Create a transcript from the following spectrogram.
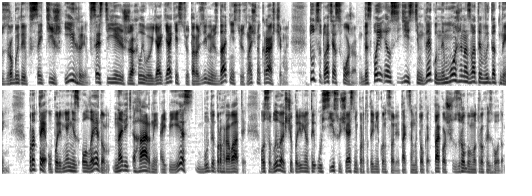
зробити все ті ж ігри, все з тією ж жахливою як якістю та роздільною здатністю значно кращими. Тут ситуація схожа. Дисплей LCD Steam Deck не можна назвати видатним. Проте, у порівнянні з OLED, навіть гарний IPS буде програвати, особливо якщо порівнювати усі сучасні портативні консолі. Так це ми також зробимо трохи згодом.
